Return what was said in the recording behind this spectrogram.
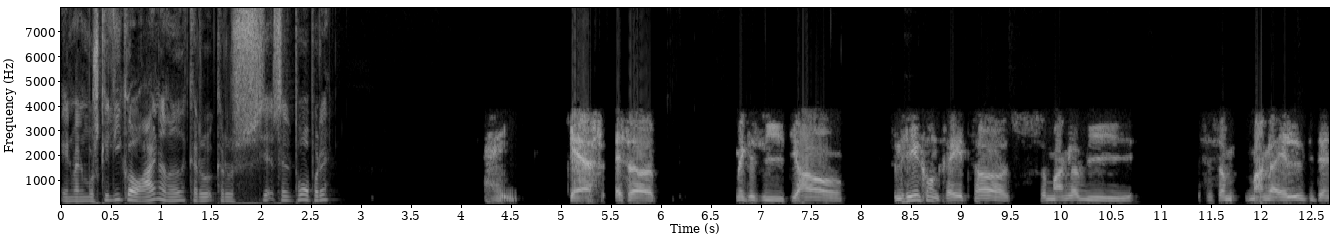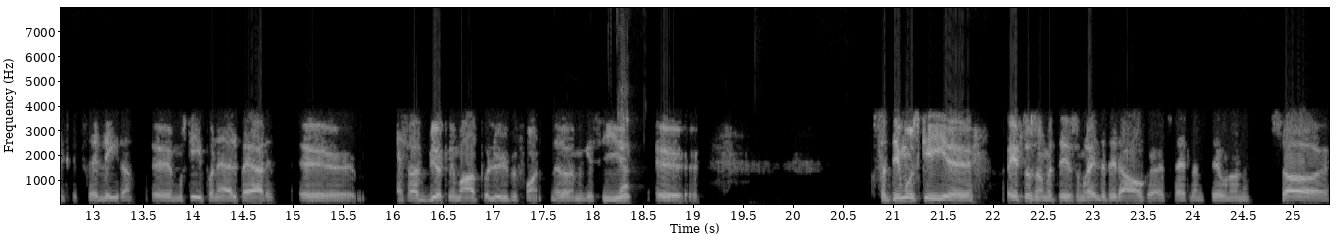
end man måske lige går og regner med? Kan du, kan du sætte på på det? Ja, altså, man kan sige, de har jo, sådan helt konkret, så, så mangler vi, altså, så mangler alle de danske triatleter, øh, måske på nær Alberte, øh, altså virkelig meget på løbefronten, eller hvad man kan sige. Ja. ikke? Øh, så det er måske, øh, eftersom at det som regel er det, der afgør triathlonstævnerne, så, øh,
